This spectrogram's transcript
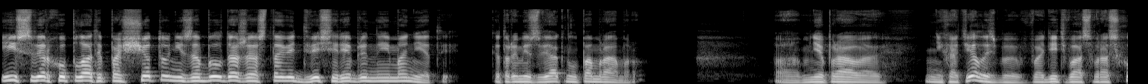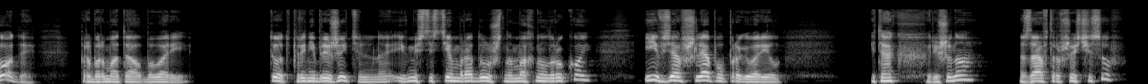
и сверху платы по счету не забыл даже оставить две серебряные монеты которыми звякнул по мрамору. «А «Мне, право, не хотелось бы вводить вас в расходы», — пробормотал Бавари. Тот пренебрежительно и вместе с тем радушно махнул рукой и, взяв шляпу, проговорил. «Итак, решено? Завтра в шесть часов?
